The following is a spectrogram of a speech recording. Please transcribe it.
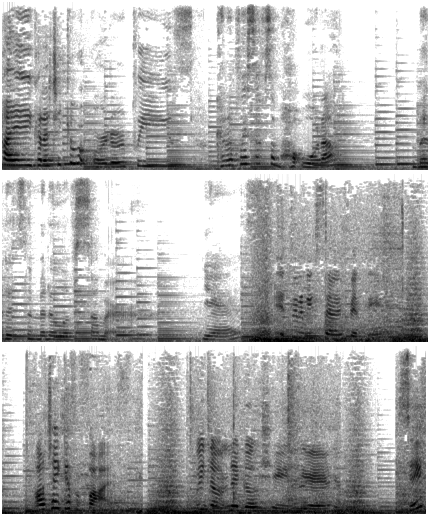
Hi, can I take your order, please? Can I please have some hot water? But it's the middle of summer. Yes. It's gonna be 750. I'll take it for five. We don't negotiate here. Six?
